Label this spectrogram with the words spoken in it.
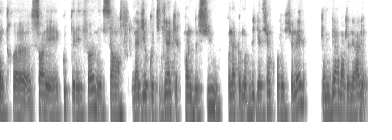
être euh, sans les coups de téléphone et sans la vie au quotidien qui reprend le dessus, qu'on a comme obligation professionnelle. Je me garde en général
